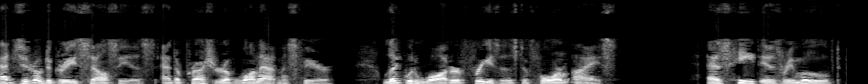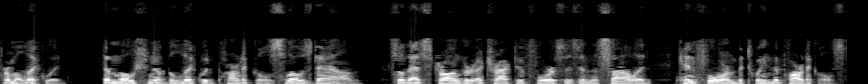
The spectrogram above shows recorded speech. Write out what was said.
At 0 degrees Celsius and a pressure of 1 atmosphere, liquid water freezes to form ice. As heat is removed from a liquid, the motion of the liquid particles slows down so that stronger attractive forces in the solid can form between the particles.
